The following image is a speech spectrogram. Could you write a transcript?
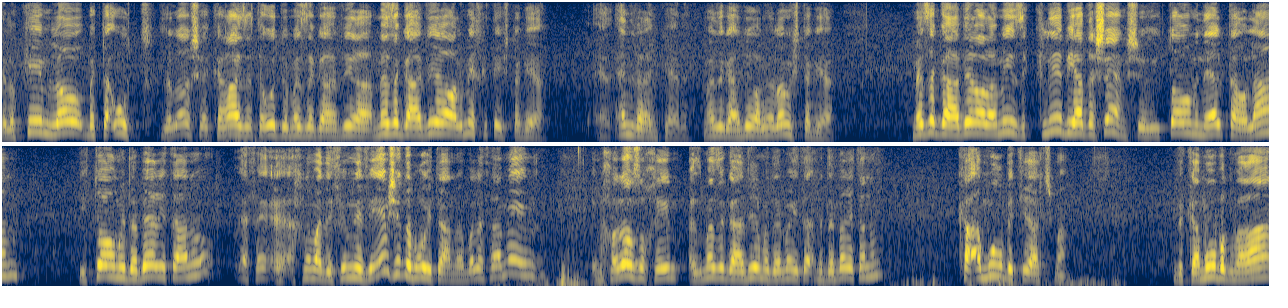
אלוקים לא בטעות, זה לא שקרה איזה טעות במזג האוויר, מזג האוויר העולמי החליט להשתגע. אין, אין דברים כאלה. מזג האוויר העולמי לא משתגע. מזג האוויר העולמי זה כלי ביד השם, שאיתו הוא מנהל את העולם, איתו הוא מדבר איתנו. אנחנו מעדיפים נביאים שידברו איתנו, אבל לפעמים, אם אנחנו לא זוכים, אז מזג האוויר מדבר, מדבר איתנו כאמור בקריאת שמע. וכאמור בגמרא,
